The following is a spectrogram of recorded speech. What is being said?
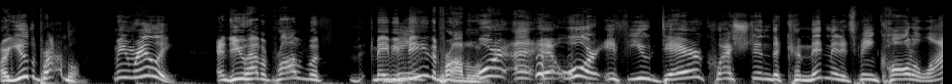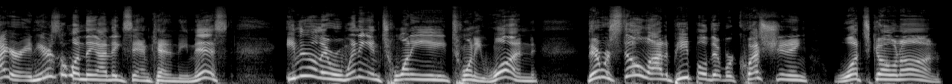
Are you the problem? I mean, really? And do you have a problem with maybe Being- being the problem? Or, uh, or if you dare question the commitment, it's being called a liar. And here's the one thing I think Sam Kennedy missed. Even though they were winning in 2021, there were still a lot of people that were questioning what's going on,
